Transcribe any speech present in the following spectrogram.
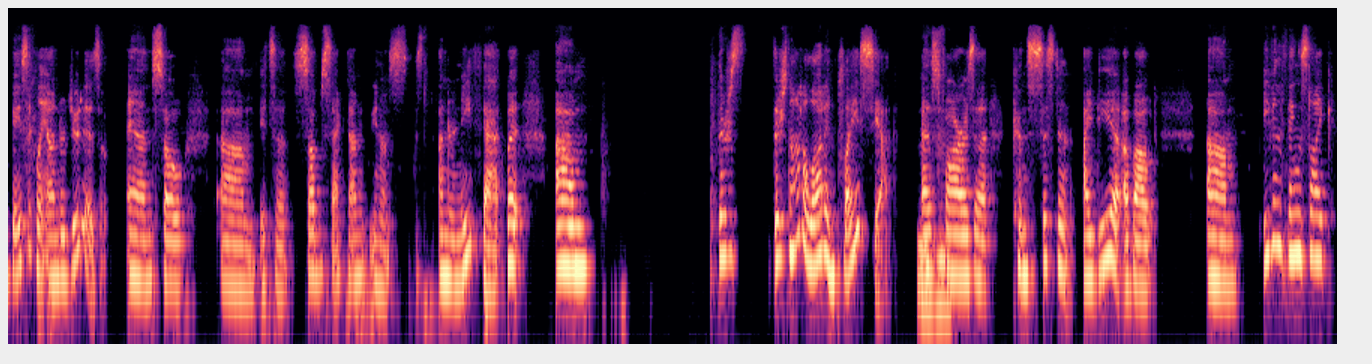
basically under Judaism, and so um, it's a subsect, on you know, underneath that. But um, there's there's not a lot in place yet mm-hmm. as far as a consistent idea about um, even things like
